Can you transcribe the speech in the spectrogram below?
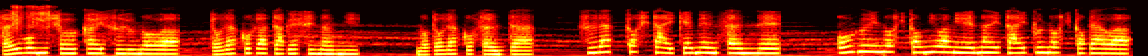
最後に紹介するのは、ドラコが食べしなに、のドラコさんだ。スラッとしたイケメンさんね。大食いの人には見えないタイプの人だわ。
